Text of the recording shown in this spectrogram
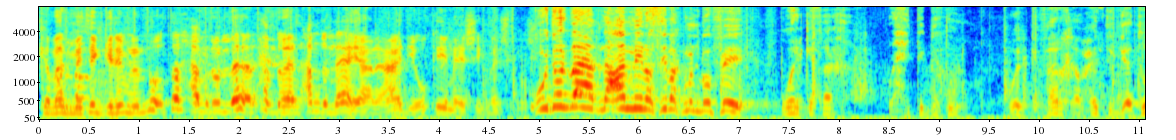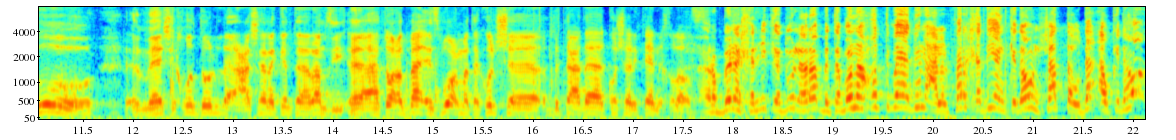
كمان 200 جنيه من النقطة الحمد لله الحمد لله الحمد لله يعني عادي أوكي ماشي ماشي ماشي. ودول بقى يا ابن عمي نصيبك من بوفيه. ورك فرخة وحتة جاتوه ورك فرخة وحتة جاتوه. ماشي خد دول عشانك انت يا رمزي. آه، هتقعد بقى أسبوع ما تاكلش آه، بتاع ده كشري تاني خلاص. ربنا يخليك يا دولا يا رب. طب أنا هحط بقى يا دولا على الفرخة دي كده هو شطه ودقة وكده اهو.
